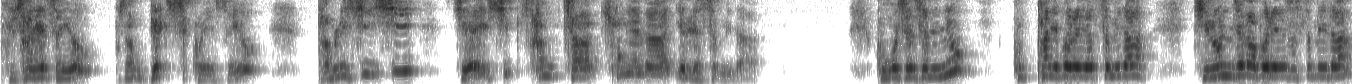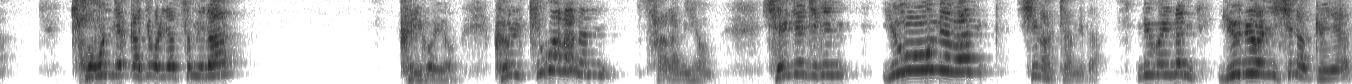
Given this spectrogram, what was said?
부산에서요, 부산 백스코에서요, WCC 제13차 총회가 열렸습니다. 그곳에서는요, 구판이 벌어졌습니다. 진원제가 벌어졌습니다. 초혼제까지 올렸습니다. 그리고요, 그걸 주관하는 사람이요, 세계적인 유명한 신학자입니다. 미국에 있는 유니온 신학교의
